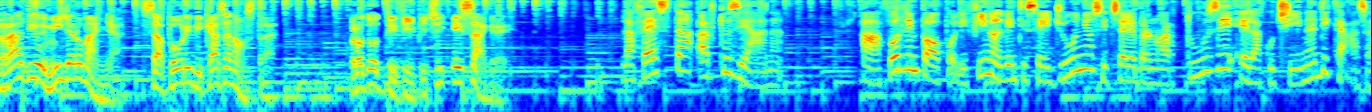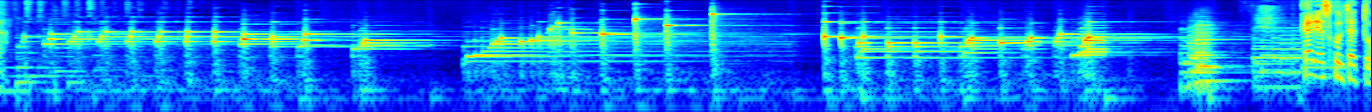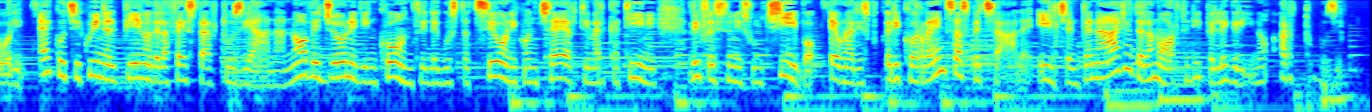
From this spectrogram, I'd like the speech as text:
Radio Emilia Romagna. Sapori di casa nostra. Prodotti tipici e sagre. La festa artusiana. A Forlimpopoli fino al 26 giugno si celebrano Artusi e la cucina di casa. Cari ascoltatori, eccoci qui nel pieno della festa artusiana, nove giorni di incontri, degustazioni, concerti, mercatini, riflessioni sul cibo e una ricorrenza speciale, il centenario della morte di Pellegrino Artusi.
